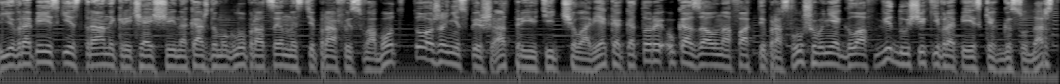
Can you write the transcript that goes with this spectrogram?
Европейские страны, кричащие на каждом углу про ценности прав и свобод, тоже не спешат приютить человека, который указал на факты прослушивания глав ведущих европейских государств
